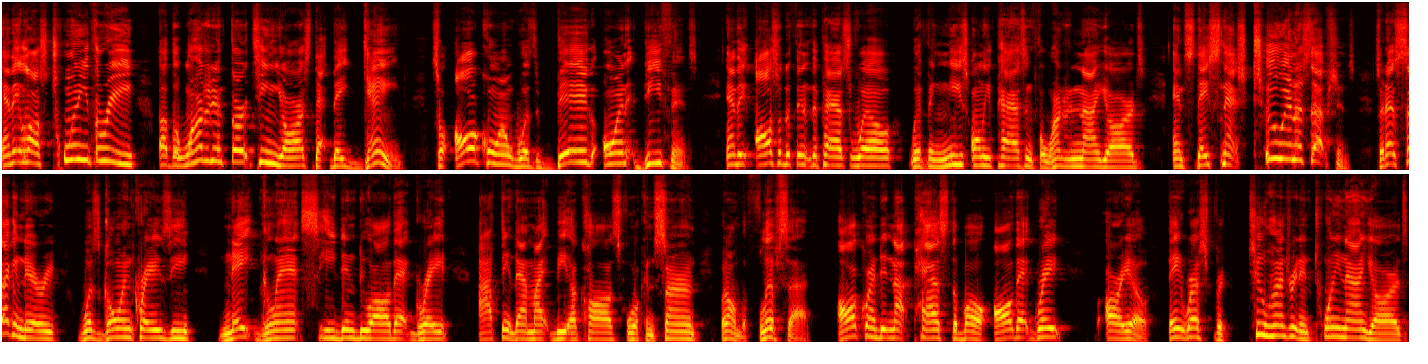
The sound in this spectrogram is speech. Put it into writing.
and they lost 23 of the 113 yards that they gained. So Alcorn was big on defense. And they also defended the pass well, with McNeese only passing for 109 yards, and they snatched two interceptions. So that secondary was going crazy. Nate Glantz, he didn't do all that great. I think that might be a cause for concern. But on the flip side, Alcorn did not pass the ball all that great. Arielle, they rushed for 229 yards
